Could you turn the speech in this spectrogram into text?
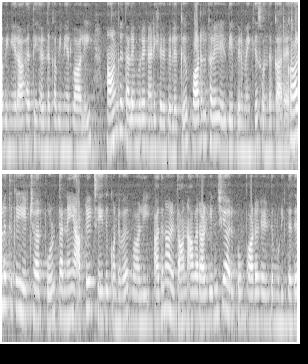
கவிஞராக திகழ்ந்த கவிஞர் வாலி நான்கு தலைமுறை நடிகர்களுக்கு பாடல்களை எழுதிய பெருமைக்கு சொந்தக்காரர். காலத்துக்கு ஏற்றாற்போல் தன்னை அப்டேட் செய்து கொண்டவர் வாலி. அதனால்தான் அவரால் எம்ஜிஆருக்கும் பாடல் எழுத முடிந்தது.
